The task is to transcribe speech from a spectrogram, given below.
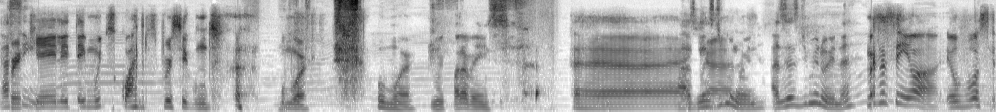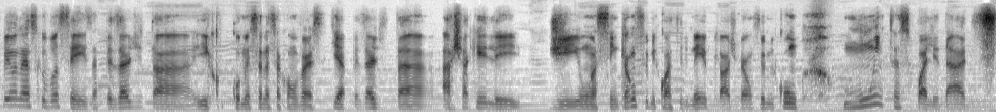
Assim... Porque ele tem muitos quadros por segundo. Humor. Humor. Muito parabéns. É, Às vezes diminui, né? Às vezes diminui, né? Mas assim, ó, eu vou ser bem honesto com vocês. Apesar de estar. Tá, e começando essa conversa aqui, apesar de estar. Tá, achar que ele de 1 a 5, é um filme 4,5, que eu acho que é um filme com muitas qualidades.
